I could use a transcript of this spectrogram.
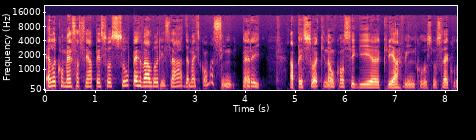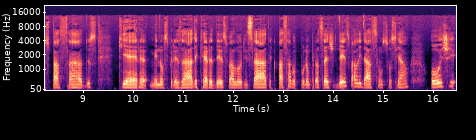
ela começa a ser a pessoa super valorizada. Mas como assim? Peraí. A pessoa que não conseguia criar vínculos nos séculos passados, que era menosprezada, que era desvalorizada, que passava por um processo de desvalidação social, hoje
